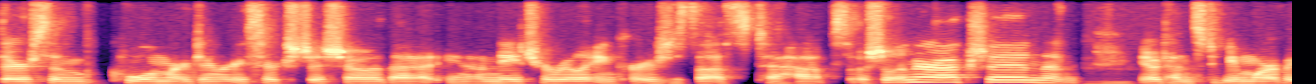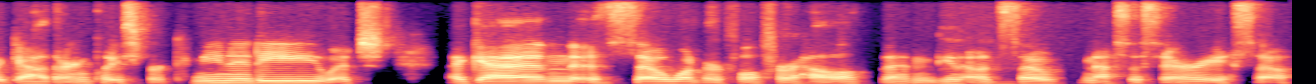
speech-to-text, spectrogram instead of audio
There's some cool emerging research to show that you know nature really encourages us to have social interaction and mm-hmm. you know tends to be more of a gathering place for community, which again is so wonderful for health and you know mm-hmm. it's so necessary. So I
